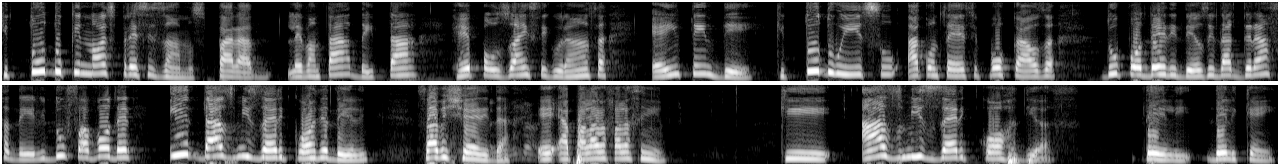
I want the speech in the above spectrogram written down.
que tudo que nós precisamos para levantar, deitar, repousar em segurança é entender que tudo isso acontece por causa do poder de Deus e da graça dele, do favor dele e das misericórdias dele. Sabe, Sherida? É, é, a palavra fala assim: que as misericórdias dele, dele quem?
